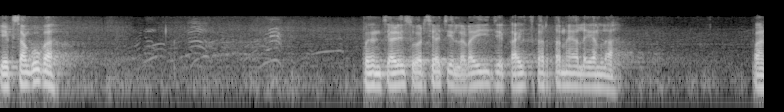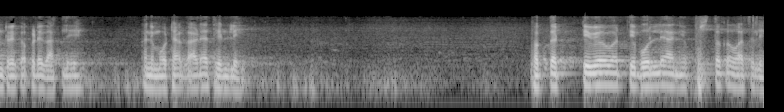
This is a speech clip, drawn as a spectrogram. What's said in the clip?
एक सांगू का? पंचेचाळीस वर्षाची लढाई जे काहीच करता नाही आलं यांना. पांढरे कपडे घातले आणि मोठ्या गाड्या हिंडले फक्त टी व्हीवरती बोलले आणि पुस्तकं वाचले.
